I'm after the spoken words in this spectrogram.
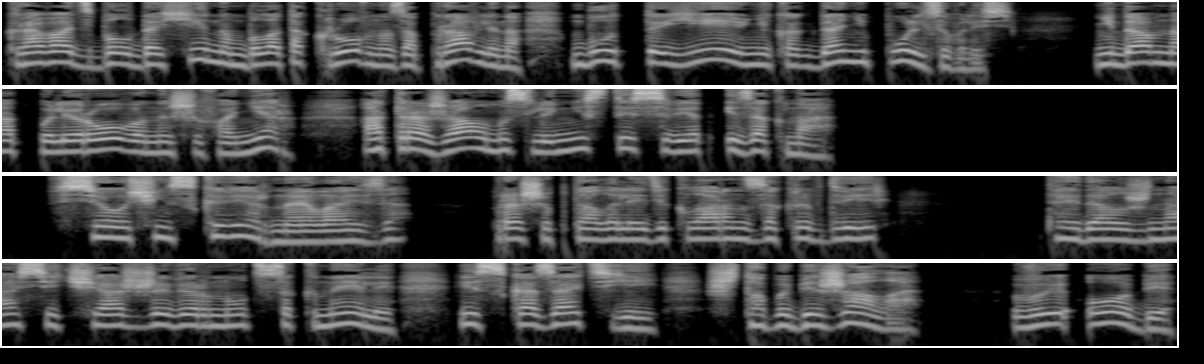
Кровать с балдахином была так ровно заправлена, будто ею никогда не пользовались. Недавно отполированный шифонер отражал маслянистый свет из окна. «Все очень скверно, Элайза», прошептала леди Кларенс, закрыв дверь. Ты должна сейчас же вернуться к Нелли и сказать ей, чтобы бежала. Вы обе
